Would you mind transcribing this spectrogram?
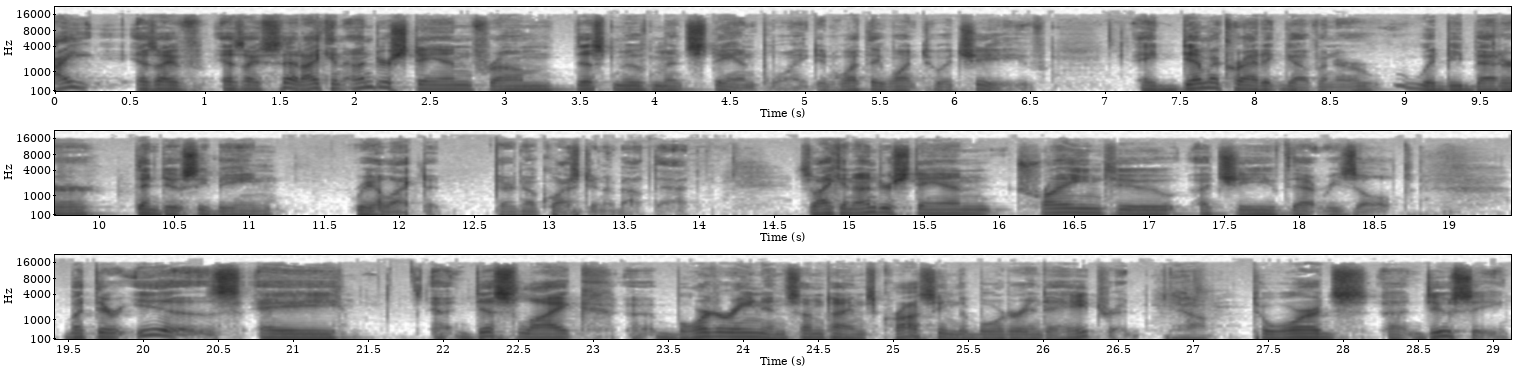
I, as I've as I've said, I can understand from this movement's standpoint and what they want to achieve. A Democratic governor would be better than Ducey being reelected. There's no question about that. So I can understand trying to achieve that result. But there is a, a dislike, uh, bordering and sometimes crossing the border into hatred Yeah. towards uh, Ducey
